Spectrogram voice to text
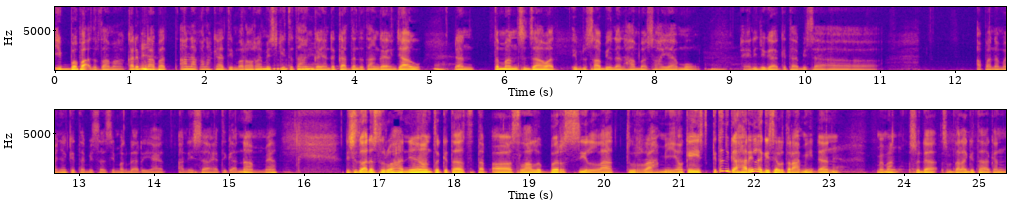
ibu bapak terutama, kerabat, yeah. anak-anak yatim, orang-orang miskin, tetangga yeah. yang dekat dan tetangga yang jauh, yeah. dan teman sejawat Ibnu Sabil dan hamba sahayamu. Nah, ini juga kita bisa uh, apa namanya? Kita bisa simak dari ayat Anisa ayat 36 ya. Di situ ada suruhannya untuk kita tetap uh, selalu bersilaturahmi. Oke, kita juga hari lagi silaturahmi dan memang sudah sebentar lagi kita akan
